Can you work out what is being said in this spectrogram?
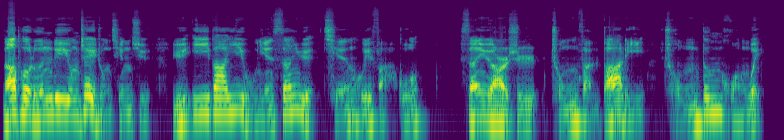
拿破仑利用这种情绪，于1815年3月潜回法国，3月20日重返巴黎，重登皇位。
